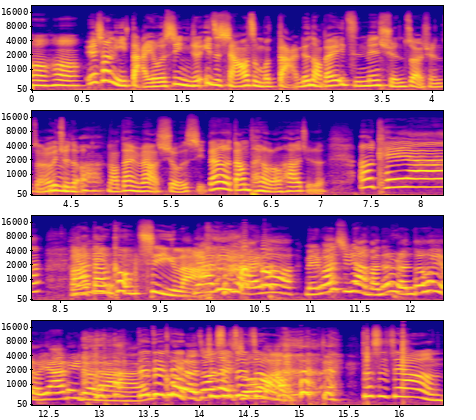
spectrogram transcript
呵呵，因为像你打游戏，你就一直想要怎么打，你的脑袋一直在那边旋转旋转，会觉得嗯哦，脑袋没办法休息。但是当朋友的话，就觉得 OK 啊，把它压力当空气啦压。力来了，没关系啊，反正人都会有压力的啦。对对过了之后再就是这种。对，就是这样。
